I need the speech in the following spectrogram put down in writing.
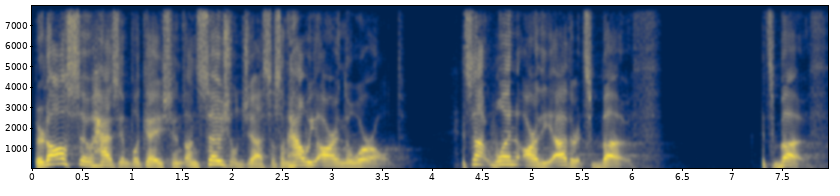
But it also has implications on social justice, on how we are in the world. It's not one or the other, it's both. It's both.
